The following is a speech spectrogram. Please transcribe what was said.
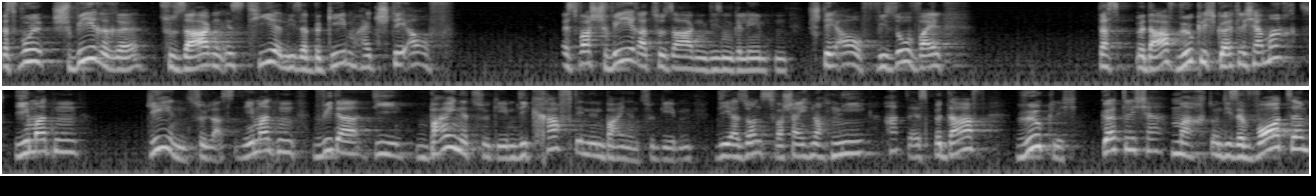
Das wohl schwerere zu sagen ist hier in dieser Begebenheit, steh auf. Es war schwerer zu sagen diesem Gelähmten, steh auf. Wieso? Weil das bedarf wirklich göttlicher Macht, jemanden gehen zu lassen, jemanden wieder die Beine zu geben, die Kraft in den Beinen zu geben, die er sonst wahrscheinlich noch nie hatte. Es bedarf wirklich göttlicher Macht. Und diese Worte,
